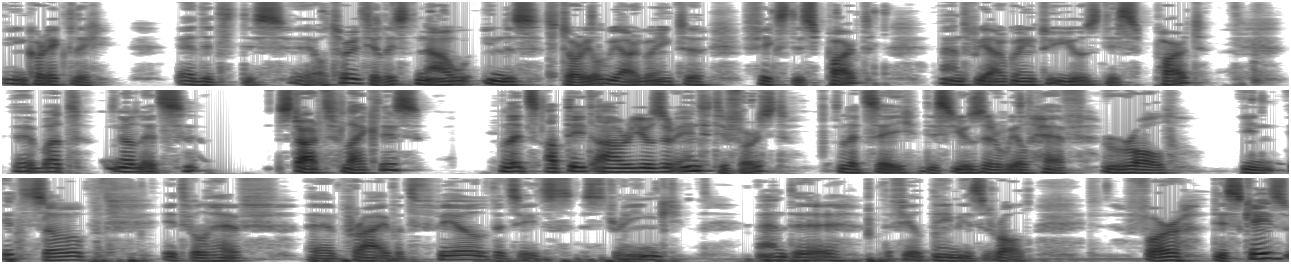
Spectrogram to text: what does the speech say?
incorrectly edit this uh, authority list. Now in this tutorial we are going to fix this part and we are going to use this part. Uh, but uh, let's start like this. Let's update our user entity first. Let's say this user will have role in it. So it will have a private field, let's say it's string, and uh, the field name is role. For this case,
